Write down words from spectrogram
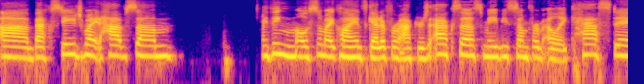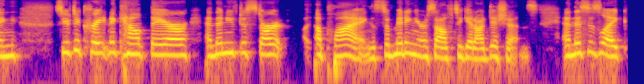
Uh, Backstage might have some, I think most of my clients get it from Actors Access, maybe some from LA Casting. So you have to create an account there and then you have to start applying, submitting yourself to get auditions. And this is like,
